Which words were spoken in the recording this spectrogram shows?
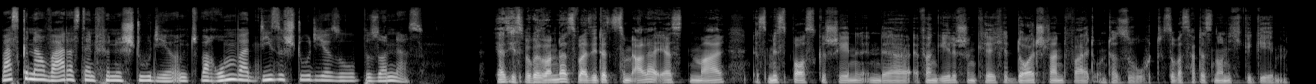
Was genau war das denn für eine Studie und warum war diese Studie so besonders? Ja, sie ist besonders, weil sie das zum allerersten Mal das Missbrauchsgeschehen in der evangelischen Kirche deutschlandweit untersucht. Sowas hat es noch nicht gegeben.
